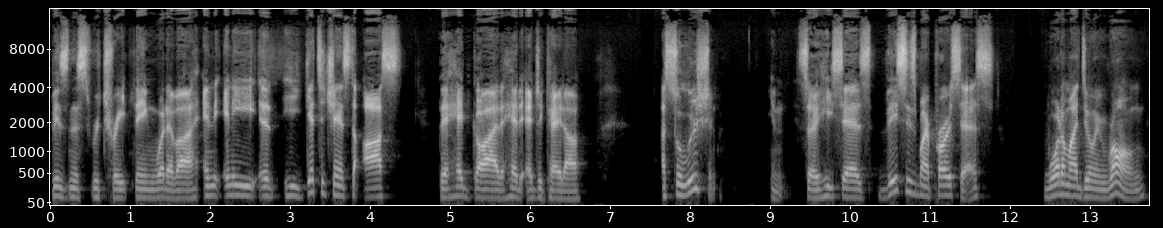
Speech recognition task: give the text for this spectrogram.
business retreat thing, whatever, and, and he, he gets a chance to ask the head guy, the head educator, a solution you know, so he says, This is my process. What am I doing wrong?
